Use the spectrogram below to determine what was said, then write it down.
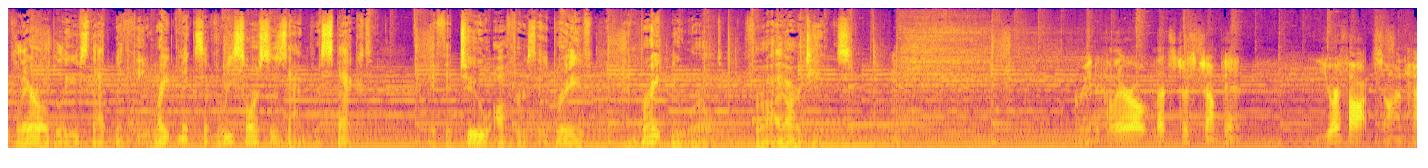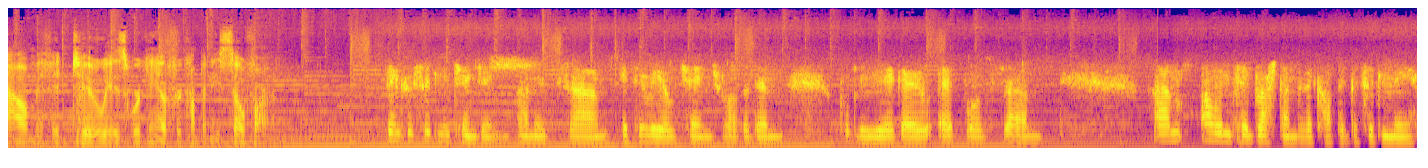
Calero believes that with the right mix of resources and respect, MIFID II offers a brave and bright new world for IR teams. Marina Calero, let's just jump in. Your thoughts on how MIFID II is working out for companies so far? Things are certainly changing, and it's um, it's a real change rather than probably a year ago. It was um, um, I wouldn't say brushed under the carpet, but certainly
